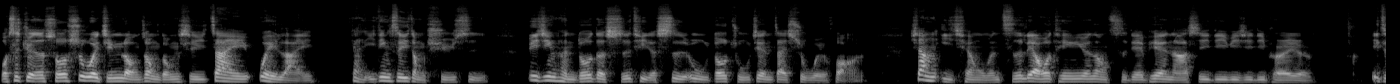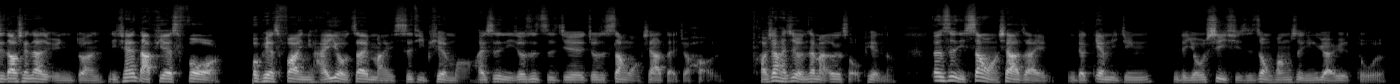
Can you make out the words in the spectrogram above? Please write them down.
我是觉得说，数位金融这种东西，在未来看一定是一种趋势，毕竟很多的实体的事物都逐渐在数位化了。像以前我们资料或听音乐那种磁碟片啊、CD、VCD player，一直到现在的云端，你现在打 PS4 或 PS5，你还有在买实体片吗？还是你就是直接就是上网下载就好了？好像还是有人在买二手片呢。但是你上网下载，你的 game 已经，你的游戏其实这种方式已经越来越多了。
